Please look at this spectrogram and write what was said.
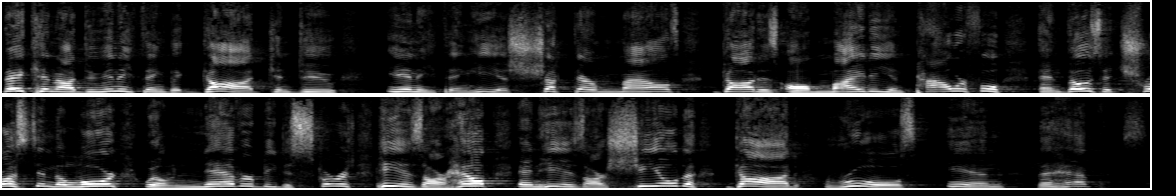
they cannot do anything, but God can do anything. He has shut their mouths. God is almighty and powerful, and those that trust in the Lord will never be discouraged. He is our help and He is our shield. God rules in the heavens.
